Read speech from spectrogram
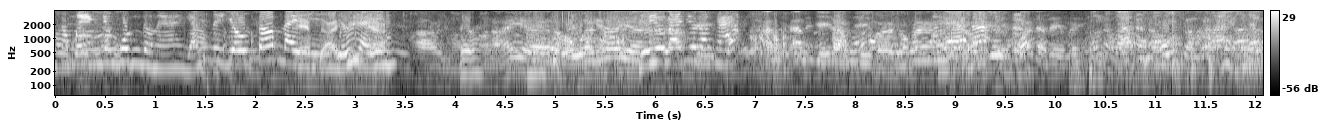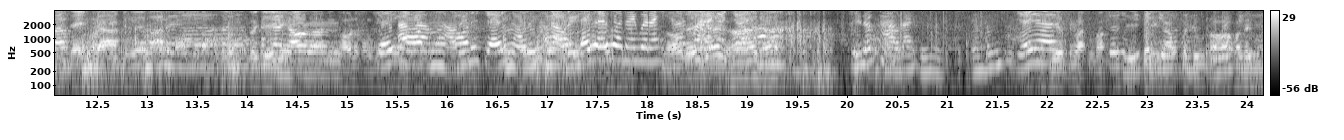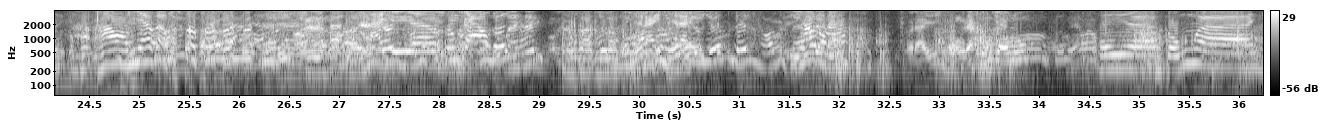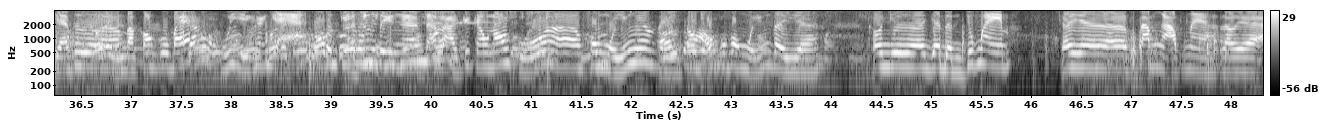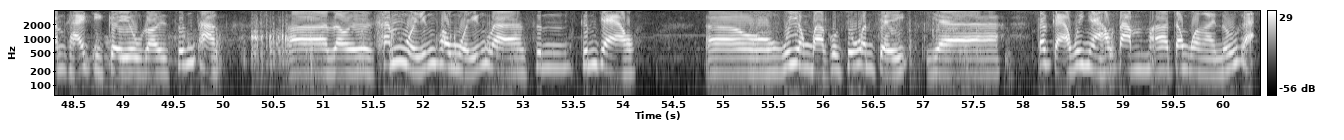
công an dân quân rồi nè dẫn đi vô sớm đây dữ vậy hồi nãy nó hù anh nói vô vô đây vô đây nhảy anh anh vậy làm gì mà công an đó. quá trời tiền đi để ra rồi chị thôi hỏi nó còn chị anh ngồi đi chị anh ngồi đi ngồi đi. Đây qua đây qua đây ngồi qua đây đi rồi đó. Chị đứng ngồi đây. Em đứng. Vậy ờ, chú Thọ có đứng không? Không dám đâu. Tại vì ờ, biết sao vậy đây vậy đây. Rồi đây còn rác cũng vô luôn thì ờ, cũng ờ, dạ thưa bà con cô bác quý vị khán giả. Trước tiên ờ, trả lời cái câu nói của phong nguyễn thì câu hỏi của phong nguyễn thì coi như gia đình chúng em. Ờ, tâm ngọc nè rồi anh khải chị kiều rồi xứng thật à, rồi khánh nguyễn phong nguyễn là xin kính chào. À, quý ông bà cô chú anh chị và tất cả quý nhà hảo tâm à, trong và ngoài nước ạ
